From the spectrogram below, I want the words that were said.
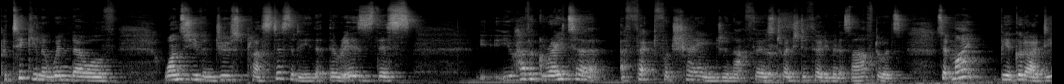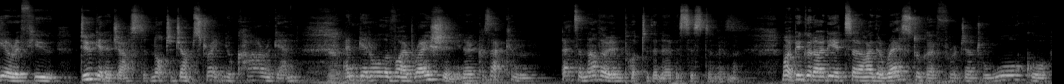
particular window of once you've induced plasticity, that there is this, you have a greater effect for change in that first Yes. 20 to 30 minutes afterwards. So it might be a good idea if you do get adjusted not to jump straight in your car again Yeah. and get all the vibration, you know, because that can, that's another input to the nervous system. It might be a good idea to either rest or go for a gentle walk or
